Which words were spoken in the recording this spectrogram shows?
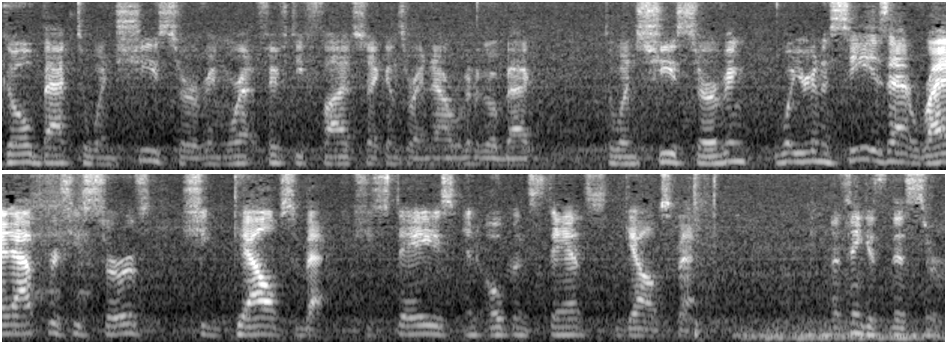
go back to when she's serving. We're at 55 seconds right now. We're going to go back to when she's serving. What you're going to see is that right after she serves, she gallops back. She stays in open stance, gallops back. I think it's this serve.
